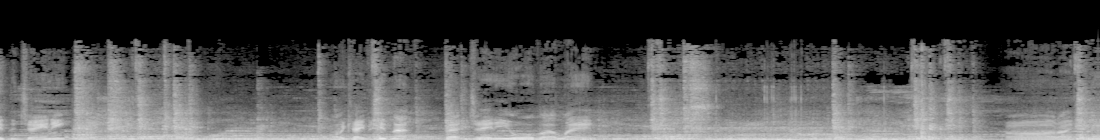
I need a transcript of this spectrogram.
hit the genie. I want to keep hitting that, that genie or the lamp. Oh, I don't.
